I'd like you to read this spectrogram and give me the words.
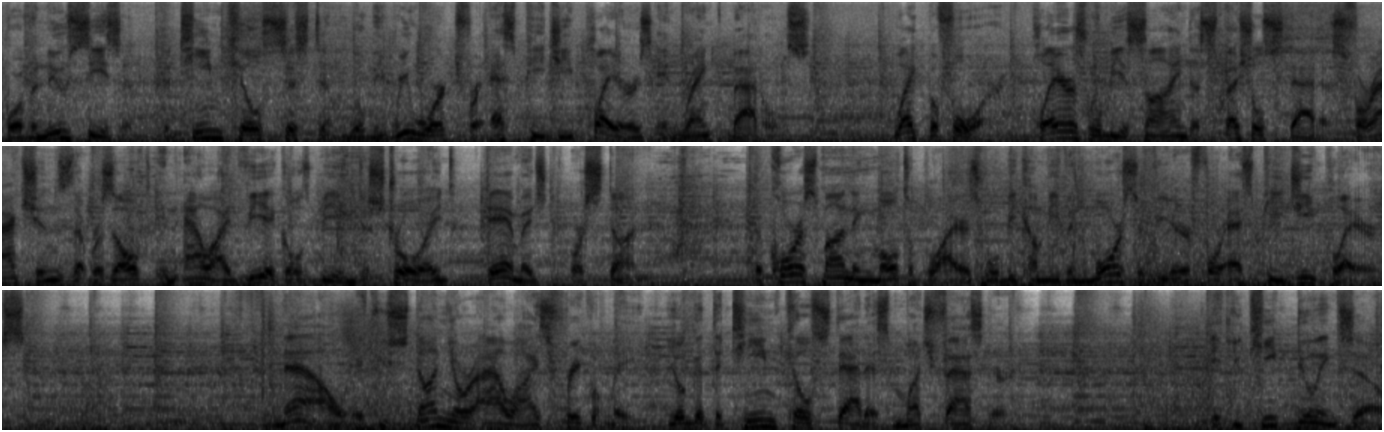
For the new season, the Team Kill system will be reworked for SPG players in ranked battles. Like before, players will be assigned a special status for actions that result in allied vehicles being destroyed, damaged, or stunned. The corresponding multipliers will become even more severe for SPG players. Now, if you stun your allies frequently, you'll get the team kill status much faster. If you keep doing so,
